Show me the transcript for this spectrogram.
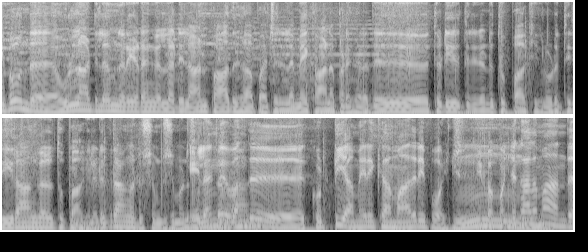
இப்போ இந்த உள்நாட்டிலும் நிறைய இடங்கள்ல டிலான் பாதுகாப்பற்ற நிலைமை காணப்படுகிறது. திடீர் திடீரென்று துப்பாக்கிகளோடு திடீராங்க துப்பாக்கிகள் எடுக்கிறாங்க டுஷம் டுஷம் இலங்கை வந்து குட்டி அமெரிக்கா மாதிரி போயிடுச்சு. இப்ப கொஞ்ச காலமா அந்த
